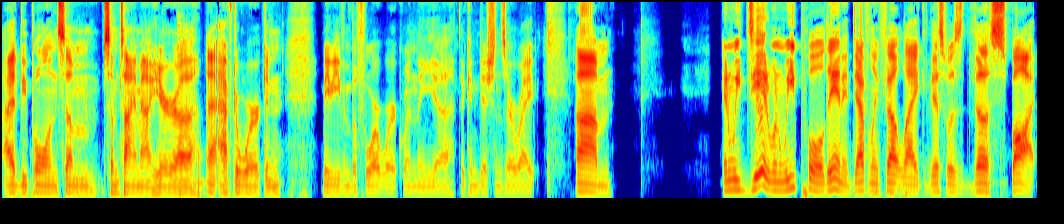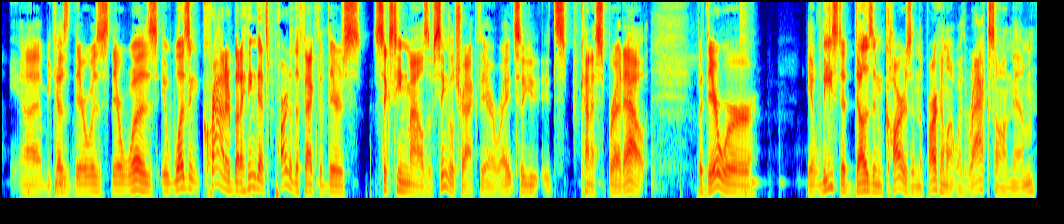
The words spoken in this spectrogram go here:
I'd be pulling some some time out here uh, after work and maybe even before work when the uh, the conditions are right. Um, and we did when we pulled in. It definitely felt like this was the spot uh, because there was there was it wasn't crowded, but I think that's part of the fact that there's 16 miles of single track there, right? So you it's kind of spread out. But there were at least a dozen cars in the parking lot with racks on them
